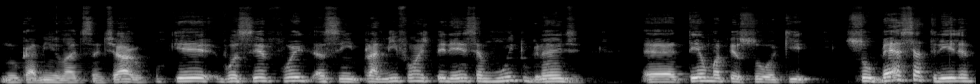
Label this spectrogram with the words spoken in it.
no caminho lá de Santiago, porque você foi, assim, para mim foi uma experiência muito grande eh, ter uma pessoa que soubesse a trilha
